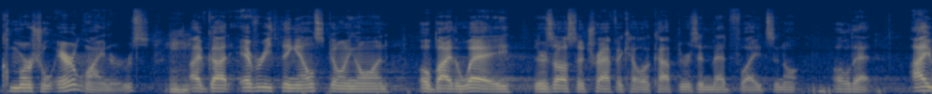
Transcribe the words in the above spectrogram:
commercial airliners. Mm-hmm. I've got everything else going on. Oh, by the way, there's also traffic helicopters and med flights and all, all that. I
